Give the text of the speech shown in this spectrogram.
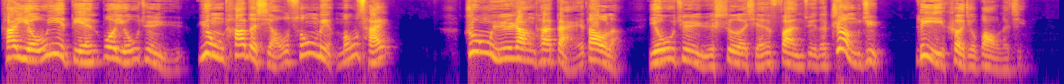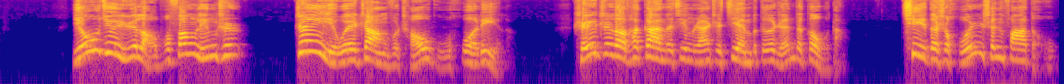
他有意点拨尤俊宇，用他的小聪明谋财。终于让他逮到了尤俊宇涉嫌犯罪的证据，立刻就报了警。尤俊宇老婆方灵芝真以为丈夫炒股获利了，谁知道他干的竟然是见不得人的勾当，气的是浑身发抖。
